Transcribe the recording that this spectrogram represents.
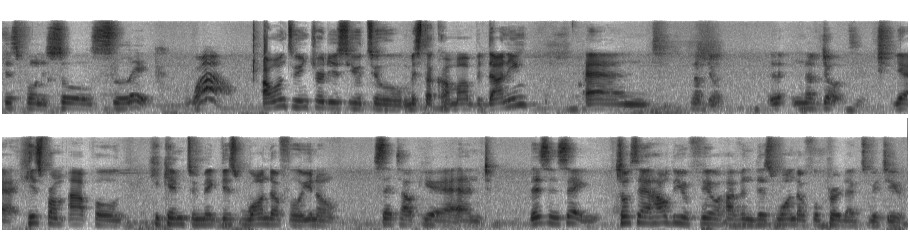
This phone is so slick. Wow. I want to introduce you to Mr. Kamal Bidani and Navjot. Navjot. Yeah, he's from Apple. He came to make this wonderful, you know, setup here and this is insane. So say how do you feel having this wonderful product with you?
